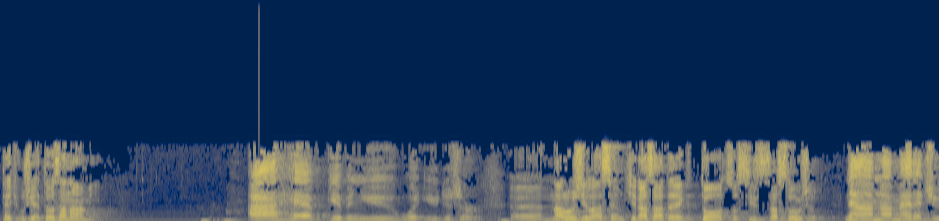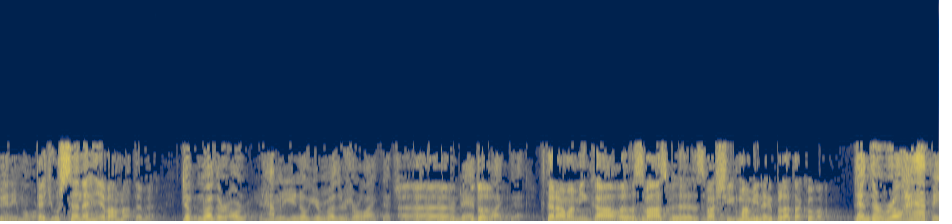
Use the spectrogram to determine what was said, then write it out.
Teď už je to za námi. I have given you what you deserve. E, naložila jsem ti na zadek to, co jsi zasloužil. Now I'm not mad at you anymore. Teď už se nehněvám na tebe. The mother, or how many of you know your mothers are like that? Eh, Kdo, like that. která maminka z vás, eh, z vašich maminek byla taková? Then they're real happy,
